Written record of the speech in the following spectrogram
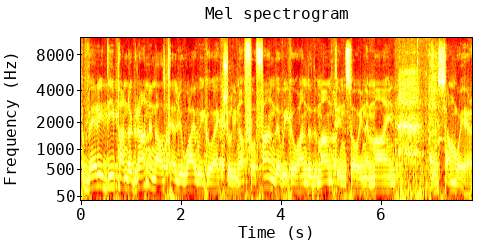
very deep underground, and I'll tell you why we go actually not for fun, that we go under the mountains or in a mine uh, somewhere.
